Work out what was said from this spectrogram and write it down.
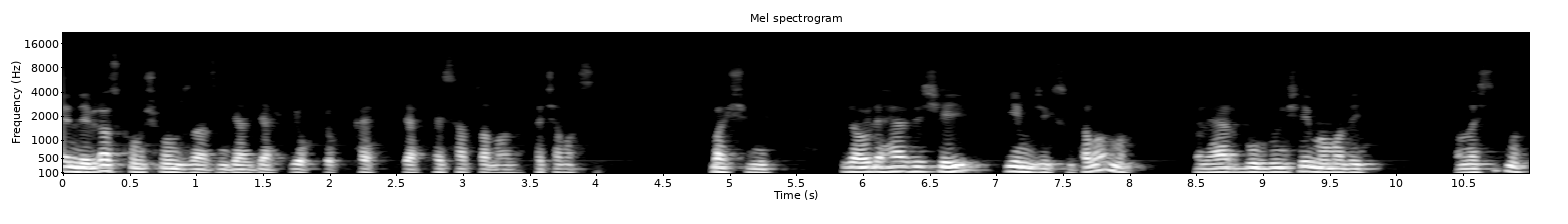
Seninle biraz konuşmamız lazım. Gel gel. Yok yok. He, gel. Hesap zamanı. Kaçamazsın. Bak şimdi. Bir daha öyle her şeyi yemeyeceksin tamam mı? Öyle her bulduğun şey mama değil. Anlaştık mı?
